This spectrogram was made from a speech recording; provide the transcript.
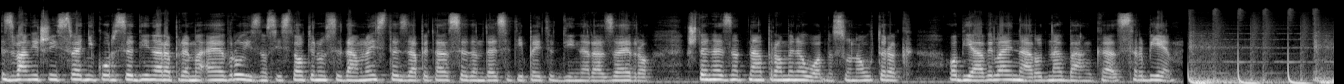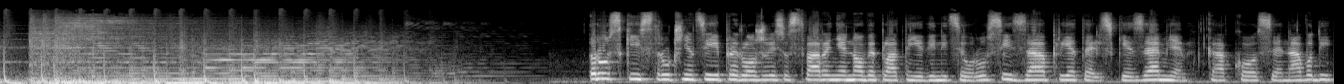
Zvanični srednji kurs dinara prema evru iznosi 117,75 dinara za evro, što je neznatna promjena u odnosu na utorak, objavila je Narodna banka Srbije. Ruski stručnjaci predložili su stvaranje nove platne jedinice u Rusiji za prijateljske zemlje. Kako se navodi,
